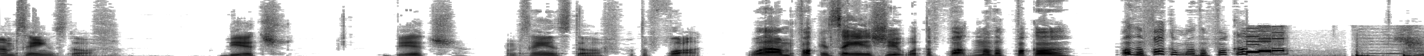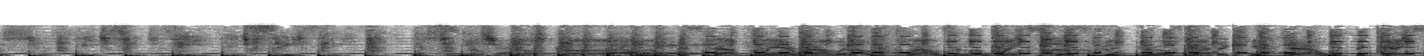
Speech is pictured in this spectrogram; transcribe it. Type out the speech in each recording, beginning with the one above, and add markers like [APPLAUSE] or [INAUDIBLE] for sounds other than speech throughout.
I'm saying stuff. Bitch. Bitch. I'm saying stuff. What the fuck? What? I'm fucking saying shit. What the fuck, motherfucker? Motherfucker, motherfucker. Get down with the gangsters.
